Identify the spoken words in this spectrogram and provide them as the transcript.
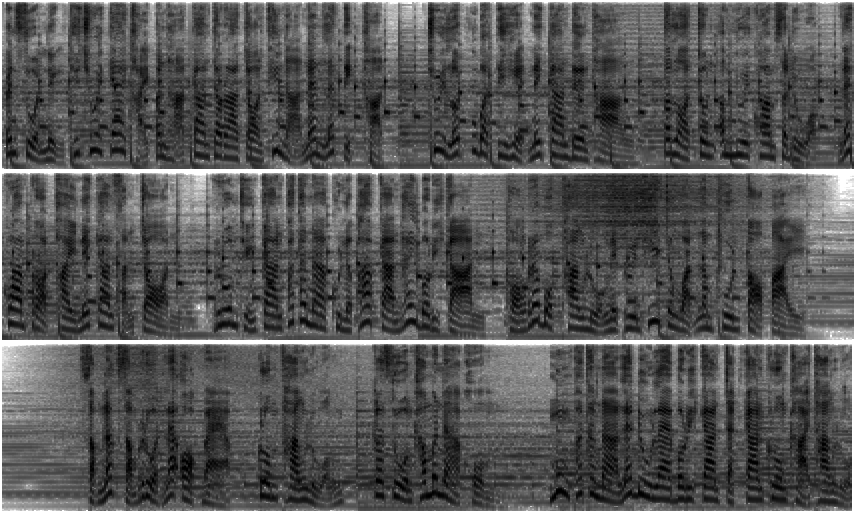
เป็นส่วนหนึ่งที่ช่วยแก้ไขปัญหาการจราจรที่หนาแน่นและติดขัด ช่วยลดอุบัติเหตุในการเดินทาง ตลอดจนอำนวยความสะดวก และความปลอดภัยในการสัญจร รวมถึงการพัฒนาคุณภาพการให้บริการ ของระบบทางหลวงในพื้นที่จังหวัดลำพูนต่อไปสำนักสำรวจและออกแบบ กรมทางหลวง กระทรวงคมนาคม มุ่งพัฒนาและดูแลบริการจัดการโครงข่ายทางหลวง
